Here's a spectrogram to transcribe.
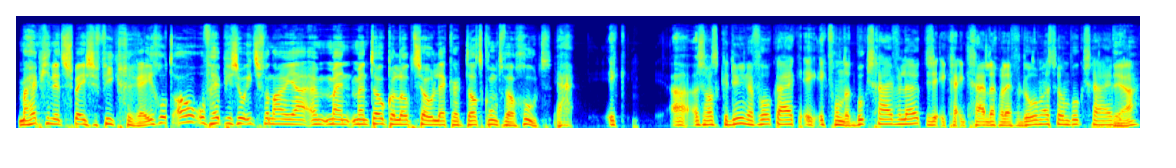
Maar heb je het specifiek geregeld al? Of heb je zoiets van, nou ja, mijn, mijn token loopt zo lekker, dat komt wel goed? Ja, ik, uh, zoals ik er nu naar voor kijk, ik, ik vond dat boek schrijven leuk. Dus ik ga, ik ga er wel even door met zo'n boek schrijven. Ja.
